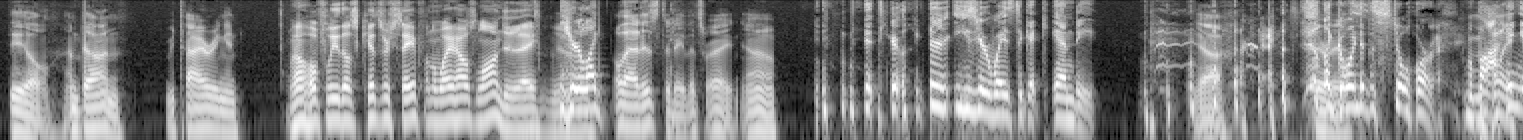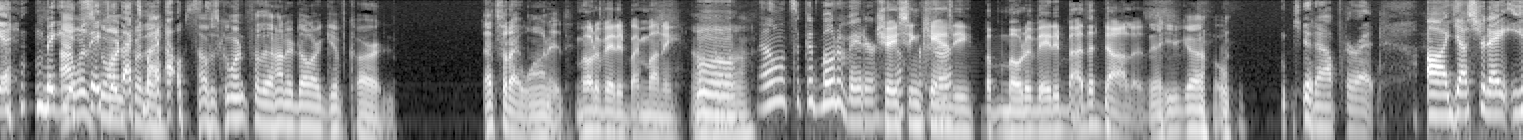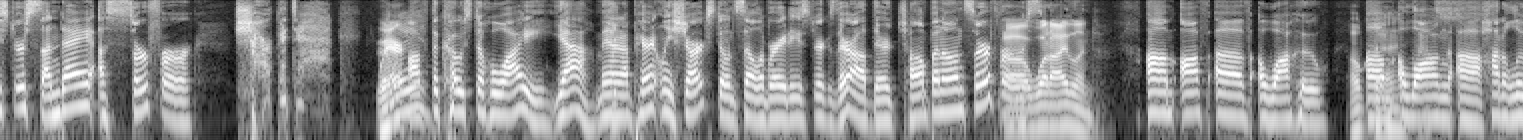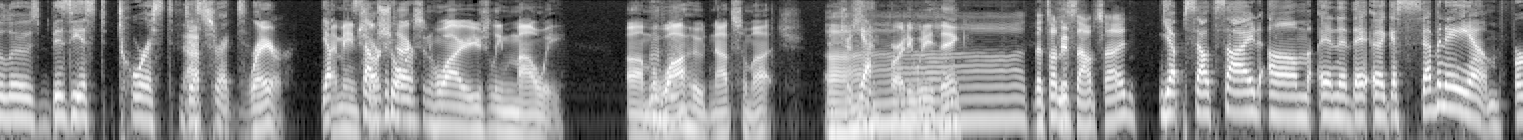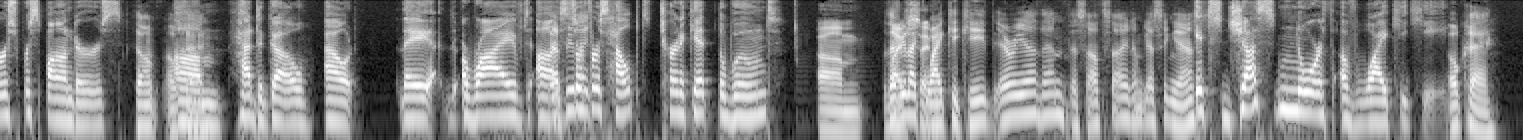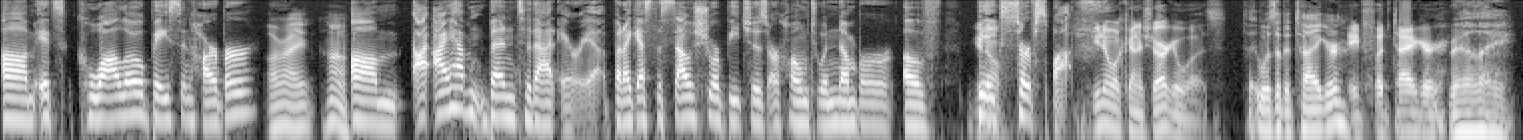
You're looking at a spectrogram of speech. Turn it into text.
deal. I'm done, retiring and. Well, hopefully those kids are safe on the White House lawn today. you You're like- oh, that is today. That's right. Yeah, You're like there are easier ways to get candy, yeah. There like is. going to the store, buying it, and making it was safer back for to the, my house. I was going for the hundred dollar gift card. That's what I wanted. Motivated by money, Uh-huh. Well, it's a good motivator. chasing for sure. candy, but motivated by the dollars. There you go. Get after it. Uh, yesterday, Easter Sunday, a surfer shark attack Where? Really? off the coast of Hawaii. Yeah, man. Apparently, sharks don't celebrate Easter because they're out there chomping on Uh, surfers. what island? Um, off of Oahu. Okay. Um, along uh, Honolulu's busiest tourist That's district. rare. Yep, I mean, South shark Shore. Mm-hmm. attacks in Hawaii are usually Maui. Um, Oahu, not so much. Interesting Yeah. party. What do you think? Uh, that's on the south side. Yep, South Side. Um, and they, I guess 7 a.m. First responders okay. um, had to go out. They arrived. Uh, That'd like- surfers helped tourniquet the wound. Um, Would that be like life-saving- Waikiki area then? The south side, I'm guessing. Yes. It's just north of Waikiki. okay. Um, it's Kewalo Basin Harbor. All right. Huh. Um, I, I haven't been to that area, but I guess the South Shore beaches are home to a number of You big know- surf spots. You know what kind of shark it was? T- Was it a tiger? Eight foot tiger. Really?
